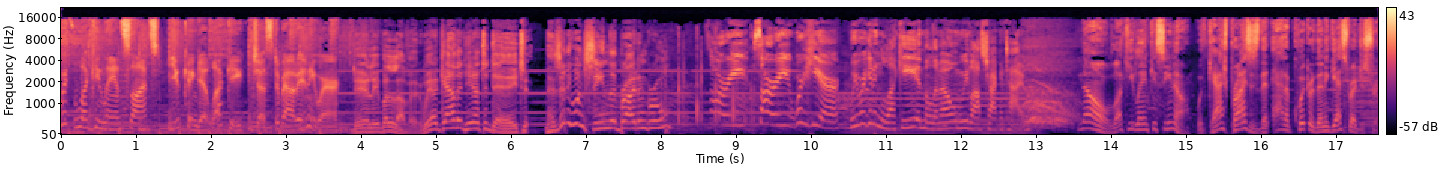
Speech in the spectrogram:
With lucky landslots, you can get lucky just about anywhere. Dearly beloved, we are gathered here today to. Has anyone seen the bride and groom? Sorry, sorry, we're here. We were getting lucky in the limo and we lost track of time. No, Lucky Land Casino, with cash prizes that add up quicker than a guest registry.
